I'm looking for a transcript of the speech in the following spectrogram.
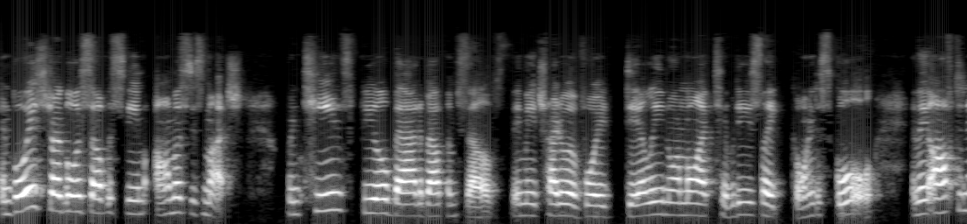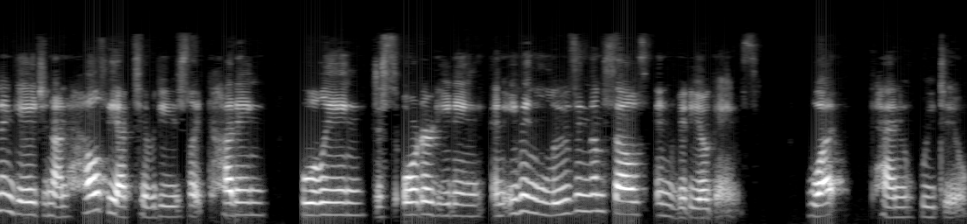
And boys struggle with self esteem almost as much. When teens feel bad about themselves, they may try to avoid daily normal activities like going to school, and they often engage in unhealthy activities like cutting, bullying, disordered eating, and even losing themselves in video games. What can we do?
